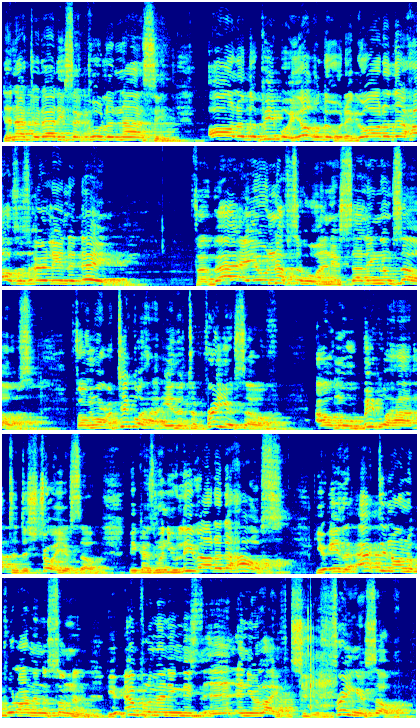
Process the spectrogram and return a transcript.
Then after that, he said, Kul nasi. All of the people, yaghdu, they go out of their houses early in the day. فَبَائِعُ نَفْسَهُ And they're selling themselves. فَمُعْتِقُهَا Either to free yourself, أو مُوبِقُهَا To destroy yourself. Because when you leave out of the house, you're either acting on the Quran and the Sunnah, you're implementing these in your life, so you're freeing yourself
